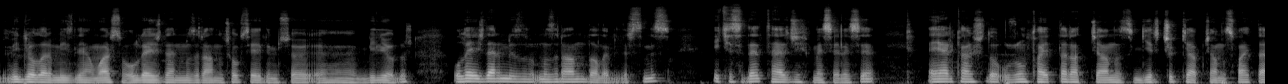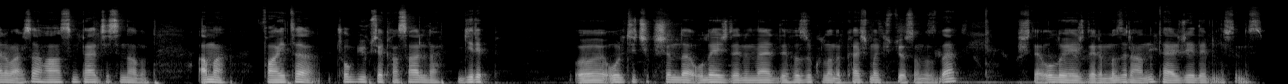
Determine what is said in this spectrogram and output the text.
Videolarımı izleyen varsa Ulu Ejder mızrağını çok sevdiğimi e, biliyordur. Ulu Ejder mız- mızrağını da alabilirsiniz. İkisi de tercih meselesi. Eğer karşıda uzun fightlar atacağınız, gir çık yapacağınız fightlar varsa Hasım pençesini alın. Ama fight'a çok yüksek hasarla girip ulti çıkışında Ulu Ejder'in verdiği hızı kullanıp kaçmak istiyorsanız da işte Ulu Ejder'in mızrağını tercih edebilirsiniz.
